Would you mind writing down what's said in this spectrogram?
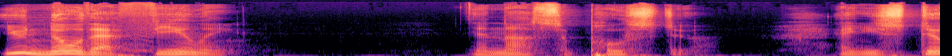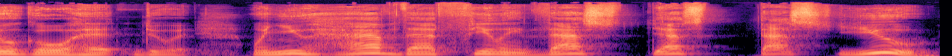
You know that feeling. You're not supposed to. And you still go ahead and do it. When you have that feeling, that's that's that's you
